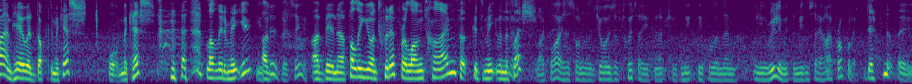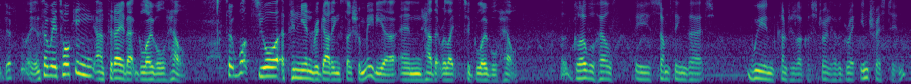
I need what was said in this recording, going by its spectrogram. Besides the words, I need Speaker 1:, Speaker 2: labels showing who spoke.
Speaker 1: Hi, I'm here with Dr. Mukesh, or Mukesh. Lovely to meet you.
Speaker 2: You
Speaker 1: I've,
Speaker 2: too, good to see you.
Speaker 1: I've been uh, following you on Twitter for a long time, so it's good to meet you in the flesh.
Speaker 2: Likewise, it's one of the joys of Twitter. You can actually meet people, and then when you really meet them, you can say hi properly.
Speaker 1: Definitely, definitely. And so we're talking uh, today about global health. So, what's your opinion regarding social media and how that relates to global health?
Speaker 2: Uh, Global health is something that we in countries like Australia have a great interest in,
